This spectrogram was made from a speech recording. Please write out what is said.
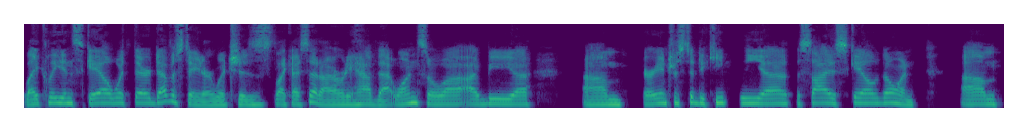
likely in scale with their Devastator, which is like I said, I already have that one, so uh, I'd be uh, um, very interested to keep the uh, the size scale going. Um,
